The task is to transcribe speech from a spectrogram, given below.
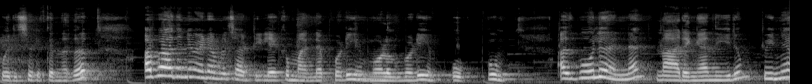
പൊരിച്ചെടുക്കുന്നത്. അപ്പോൾ അതിന് വേണ്ടി നമ്മൾ ചട്ടിയിലേക്ക് മഞ്ഞപ്പൊടിയും മുളക് പൊടിയും ഉപ്പും അതുപോലെ തന്നെ നാരങ്ങ നീരും പിന്നെ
